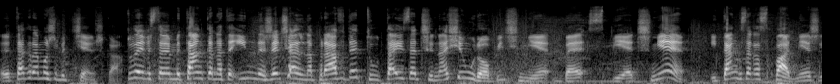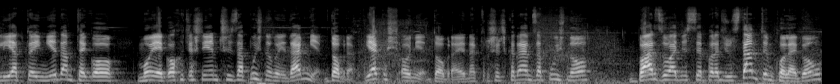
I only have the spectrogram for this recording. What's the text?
E, ta gra może być ciężka. Tutaj wystawiamy tanka na te inne rzeczy, ale naprawdę tutaj zaczyna się robić niebezpiecznie. I tank zaraz padnie, jeżeli ja tutaj nie dam tego mojego, chociaż nie wiem, czy za późno go nie dałem. Nie, dobra, jakoś, o nie, dobra, jednak troszeczkę dałem za późno. Bardzo ładnie sobie poradził z tamtym kolegą,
